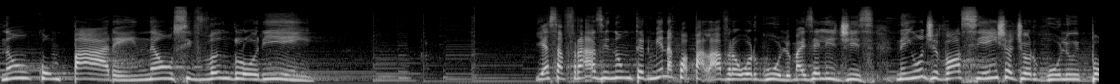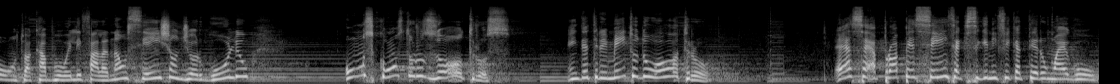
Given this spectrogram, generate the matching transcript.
não comparem, não se vangloriem. E essa frase não termina com a palavra orgulho, mas ele diz: nenhum de vós se encha de orgulho e ponto, acabou. Ele fala: não se encham de orgulho uns contra os outros, em detrimento do outro. Essa é a própria essência que significa ter um ego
